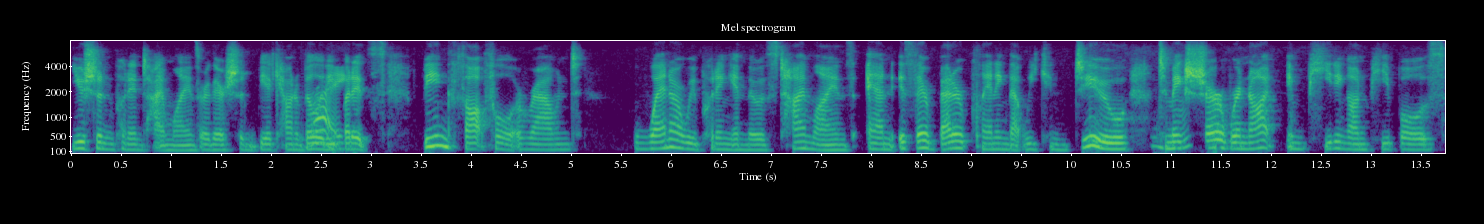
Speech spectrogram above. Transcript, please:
you shouldn't put in timelines or there shouldn't be accountability, Right. but it's being thoughtful around when are we putting in those timelines and is there better planning that we can do to make hmm sure we're not impeding on people's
